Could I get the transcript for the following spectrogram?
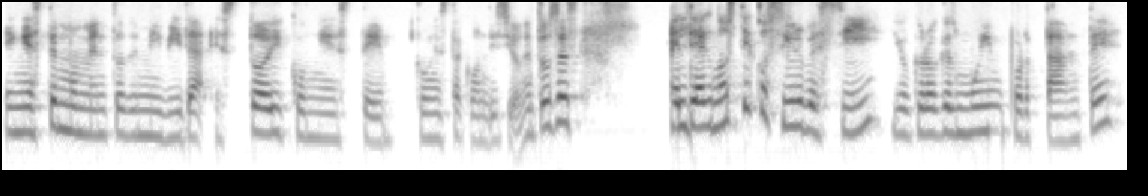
en este momento de mi vida estoy con, este, con esta condición. Entonces, el diagnóstico sirve, sí, yo creo que es muy importante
